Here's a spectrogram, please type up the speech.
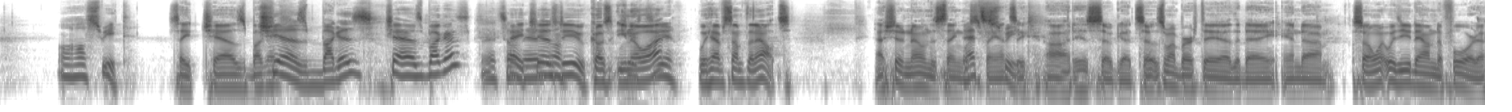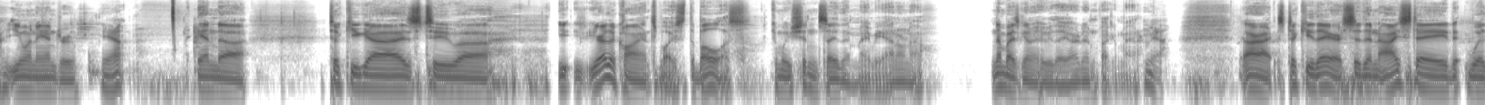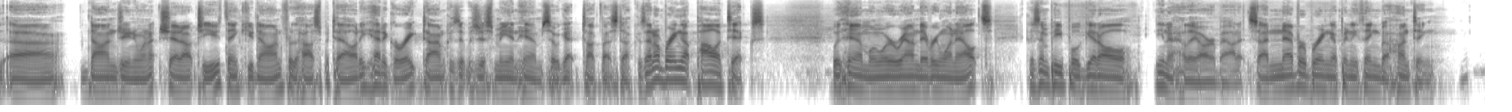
Oh, how sweet. Say cheers, buggers. Cheers, buggers. Cheers, buggers. That's hey, there as cheers well. to you. Because you know Cheers to what? you. We have something else. I should have known this thing was That's fancy. sweet. Oh, it is so good. So it was my birthday the other day, and um, so I went with you down to Florida, you and Andrew, Yeah. and uh, took you guys to uh, y- your other client's place, the Bolus. Can we shouldn't say that Maybe I don't know. Nobody's gonna know who they are. Doesn't fucking matter. Yeah. All right, so took you there. So then I stayed with uh, Don Jr. Shout out to you. Thank you, Don, for the hospitality. Had a great time because it was just me and him. So we got to talk about stuff because I don't bring up politics with him when we're around everyone else because then people get all, you know, how they are about it. So I never bring up anything but hunting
